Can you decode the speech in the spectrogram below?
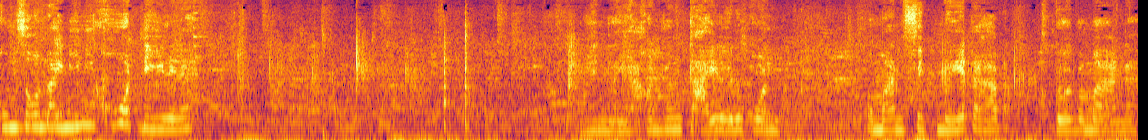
คุมโซนใบนี้นี่โคตรดีเลยนะเล่นระยะค่อนข้างไกลเลยทุกคน ประมาณ 10 เมตรนะครับ โดยประมาณนะ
